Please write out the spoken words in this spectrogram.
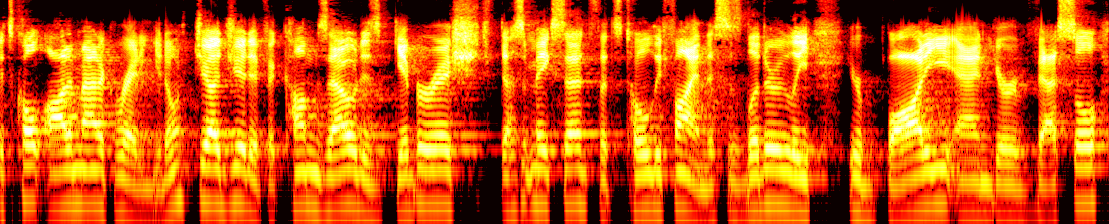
it's called automatic writing. You don't judge it. If it comes out as gibberish, doesn't make sense, that's totally fine. This is literally your body and your vessel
